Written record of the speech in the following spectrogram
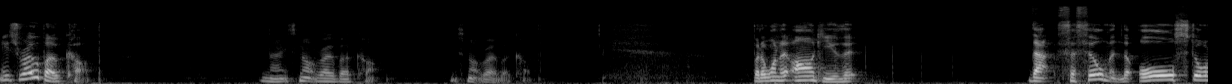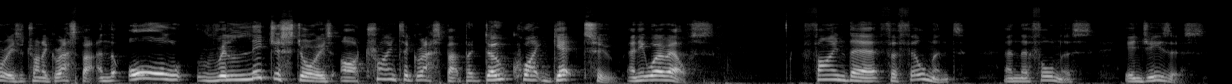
It's Robocop. No, it's not Robocop. It's not Robocop. But I want to argue that that fulfillment that all stories are trying to grasp at and that all religious stories are trying to grasp at but don't quite get to anywhere else find their fulfillment and their fullness in Jesus.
